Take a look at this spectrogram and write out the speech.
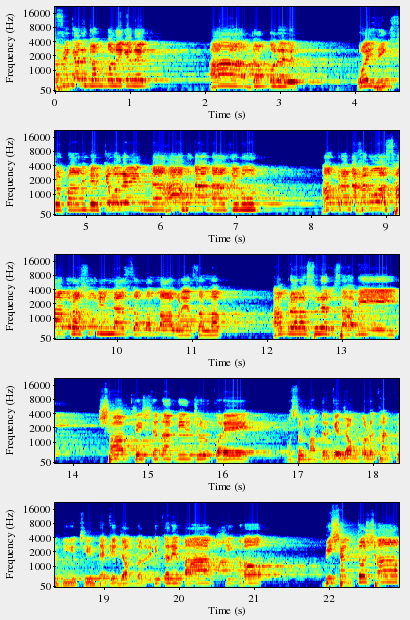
আফ্রিকার জঙ্গলে গেলেন। আর জঙ্গলের ওই হিংস্র প্রাণীদেরকে বলেন নাজিলুন। আমরা নাহানু আসহাবু রাসূলিল্লাহ সাল্লাল্লাহু আমরা রাসূলের সাহাবী। সব খ্রিস্টানরা মিলজুল করে মুসলমানদেরকে জঙ্গলে থাকতে দিয়েছে। দেখে জঙ্গলের ভিতরে বাঘ, সিংহ, বিষাক্ত সাপ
